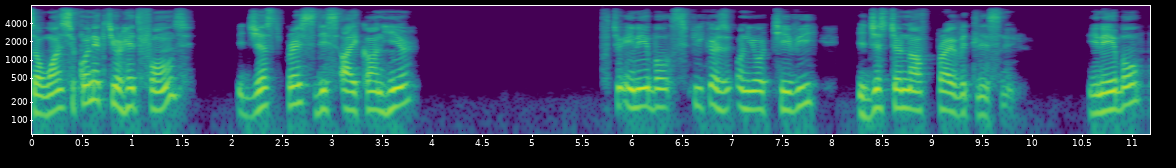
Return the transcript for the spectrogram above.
So once you connect your headphones, you just press this icon here. To enable speakers on your TV, you just turn off private listening. Enable,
